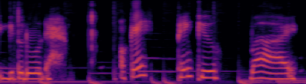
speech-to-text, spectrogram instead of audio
gitu dulu deh. Oke, okay? thank you, bye.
